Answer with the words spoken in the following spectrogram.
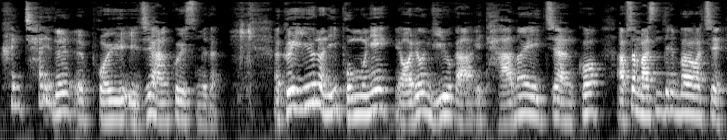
큰 차이를 보이지 않고 있습니다. 그 이유는 이 본문이 어려운 이유가 이 단어에 있지 않고 앞서 말씀드린 바와 같이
